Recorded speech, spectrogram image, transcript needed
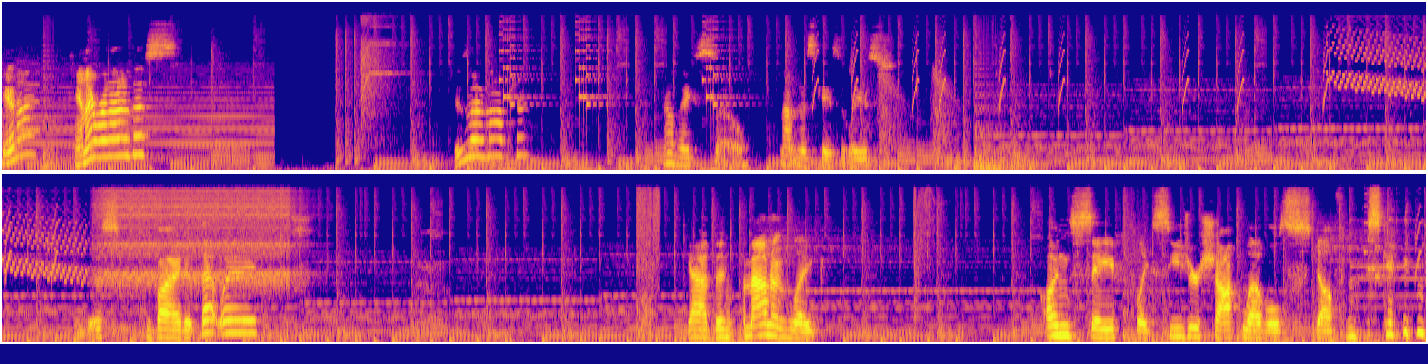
Can I? Can I run out Is that an option? I don't think so. Not in this case, at least. Just divide it that way. God, the amount of, like, unsafe, like, seizure shock level stuff in this game.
